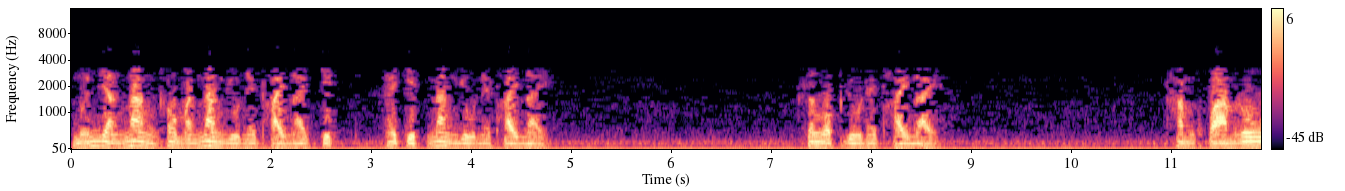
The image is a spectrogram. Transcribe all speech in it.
เหมือนอย่างนั่งเข้ามานั่งอยู่ในภายในจิต ให้จิตนั่งอยู่ในภายใน สงบอยู่ในภายในทำความรู้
